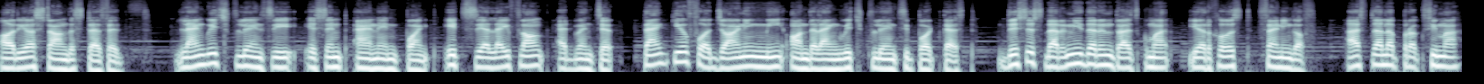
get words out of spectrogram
are your strongest assets. Language fluency isn't an endpoint, it's a lifelong adventure. Thank you for joining me on the Language Fluency Podcast. This is Dharanidharan Rajkumar, your host, signing off. Hasta la próxima.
